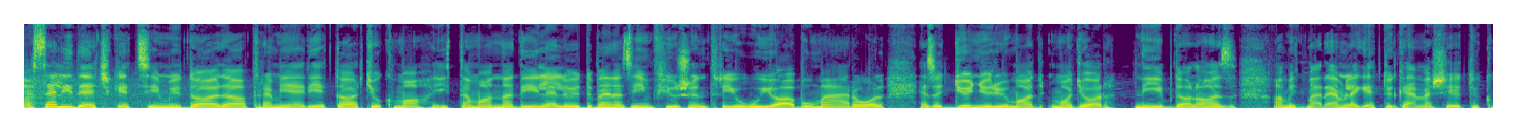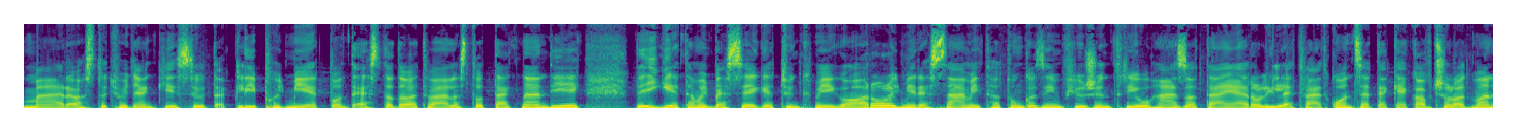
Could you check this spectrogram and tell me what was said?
A Szelidecske című dal, dal premierjét tartjuk ma itt a Manna délelőttben, az Infusion Trio új albumáról. Ez a gyönyörű ma- magyar népdal az, amit már emlegettünk, elmeséltük már azt, hogy hogyan készült a klip, hogy miért pont ezt a dalt választották Nándi, Nándiék, de ígértem, hogy beszélgetünk még arról, hogy mire számíthatunk az Infusion Trio házatájáról, illetve hát koncertekkel kapcsolatban.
